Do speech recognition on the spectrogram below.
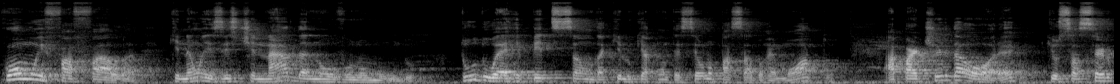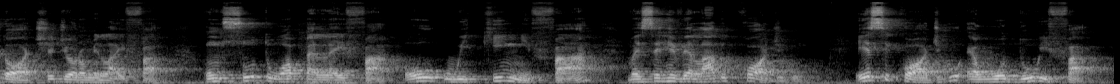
Como Ifá fala que não existe nada novo no mundo, tudo é repetição daquilo que aconteceu no passado remoto, a partir da hora que o sacerdote de Oromilá Ifá consulta o Opelé Ifá ou o Ikin Ifá, vai ser revelado o código. Esse código é o Odu Ifá.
